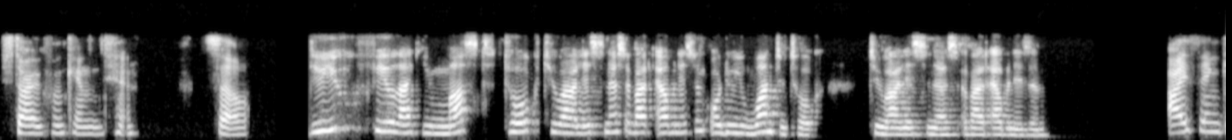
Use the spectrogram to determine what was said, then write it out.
starting from Camden. So, Do you feel like you must talk to our listeners about albinism, or do you want to talk to our listeners about albinism? I think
